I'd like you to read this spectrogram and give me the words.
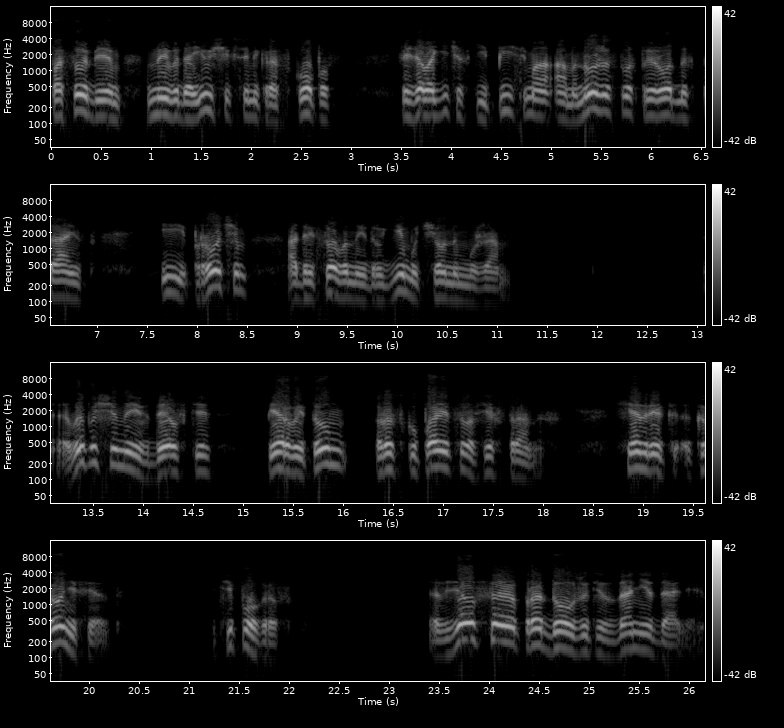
пособием наивыдающихся микроскопов, физиологические письма о множествах природных таинств и прочим, адресованные другим ученым мужам. Выпущенный в Делфте, первый том раскупается во всех странах. Хенрик Кронефельд, типограф, взялся продолжить издание далее.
